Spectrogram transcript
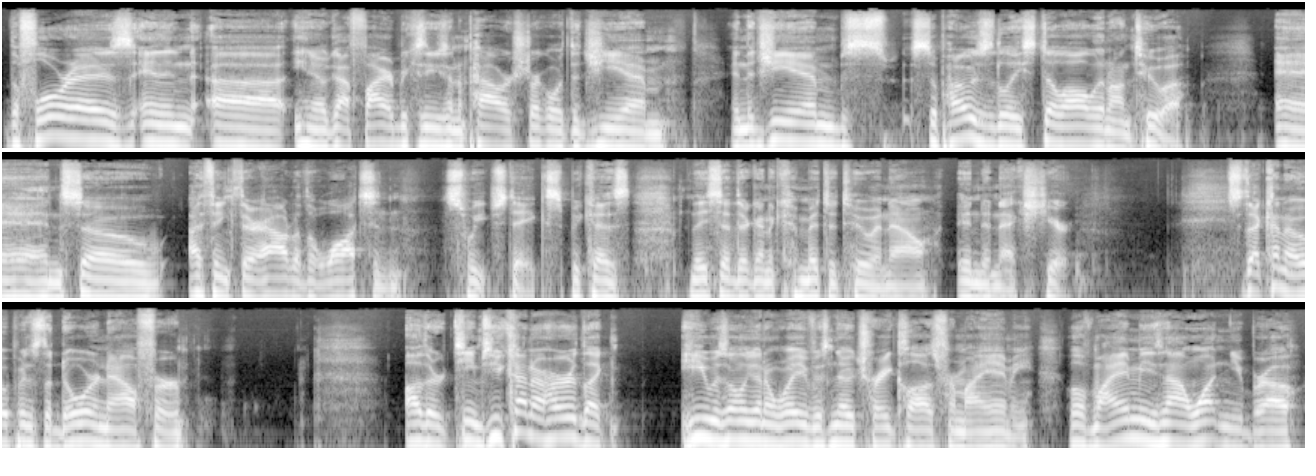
the Flores and uh, you know got fired because he was in a power struggle with the GM, and the GM's supposedly still all in on Tua, and so I think they're out of the Watson sweepstakes because they said they're going to commit to Tua now into next year. So that kind of opens the door now for other teams. You kind of heard like he was only going to waive his no trade clause for Miami. Well, if Miami's not wanting you, bro,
